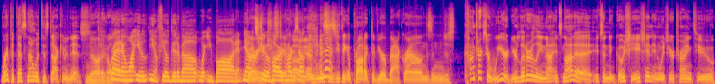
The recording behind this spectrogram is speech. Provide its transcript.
right, but that's not what this document is. Not at all. right. I want you to you know feel good about what you bought, and no, it's true. Hard hard to Oh, sell. yeah. And, And this then- is, you think, a product of your backgrounds and just contracts are weird. You're literally not. It's not a. It's a negotiation in which you're trying to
